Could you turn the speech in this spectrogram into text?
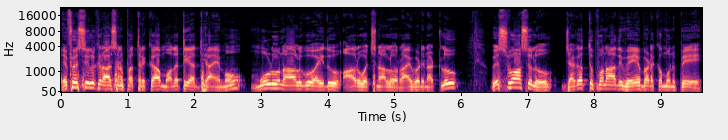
ఎఫ్ఎస్సీలకు రాసిన పత్రిక మొదటి అధ్యాయము మూడు నాలుగు ఐదు ఆరు వచనాల్లో రాయబడినట్లు విశ్వాసులు జగత్తు పునాది వేయబడక మునిపే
